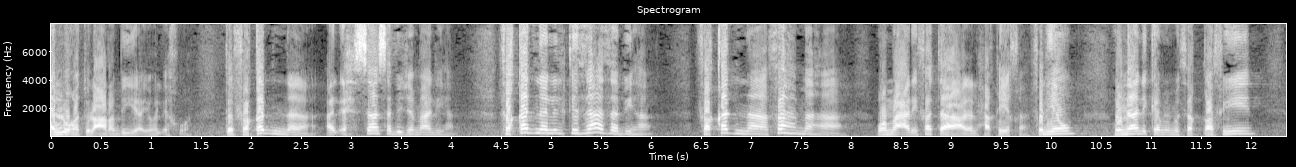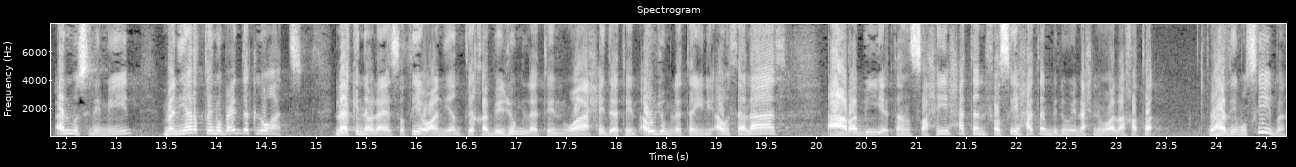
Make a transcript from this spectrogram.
اللغة العربية أيها الإخوة فقدنا الإحساس بجمالها فقدنا الالتذاذ بها فقدنا فهمها ومعرفتها على الحقيقة. فاليوم هنالك من المثقفين المسلمين من يرطن بعدة لغات لكنه لا يستطيع أن ينطق بجملة واحدة أو جملتين أو ثلاث عربية صحيحة فصيحة بدون لحن ولا خطأ. وهذه مصيبة.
